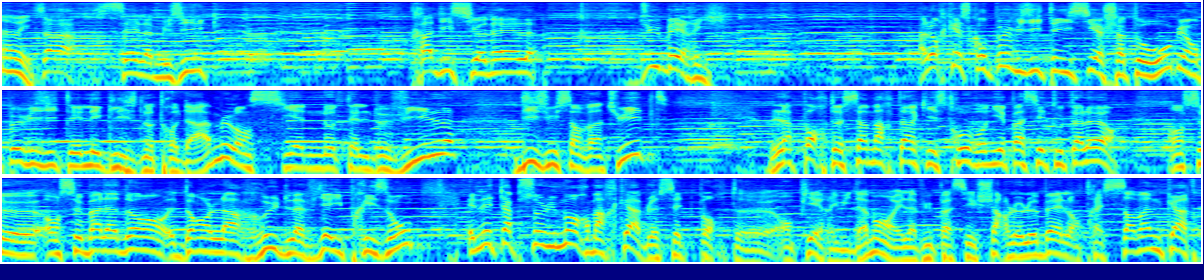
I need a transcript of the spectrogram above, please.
Ah Ça, c'est la musique traditionnelle du Berry. Alors qu'est-ce qu'on peut visiter ici à Châteauroux? Bien, On peut visiter l'église Notre-Dame, l'ancien hôtel de ville, 1828. La porte Saint-Martin qui se trouve, on y est passé tout à l'heure, en se, baladant dans la rue de la vieille prison. Elle est absolument remarquable, cette porte, euh, en pierre évidemment. Elle a vu passer Charles le Bel en 1324,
